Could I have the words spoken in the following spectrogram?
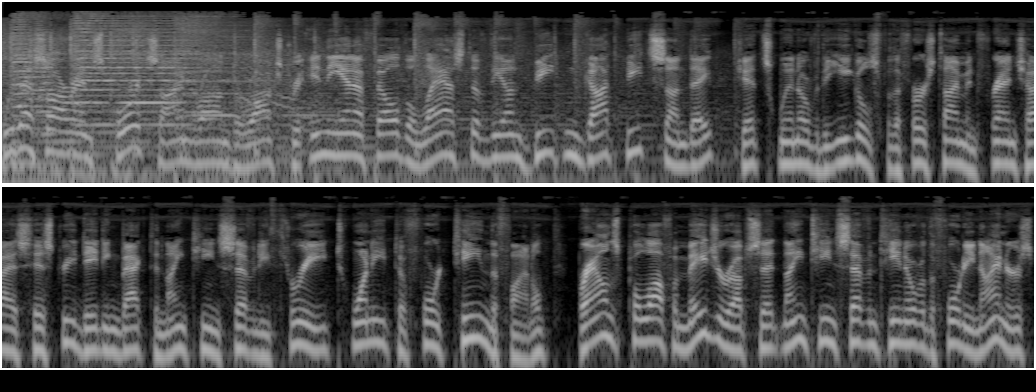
With SRN Sports, I'm Ron DeRockstra. In the NFL, the last of the unbeaten got beat Sunday. Jets win over the Eagles for the first time in franchise history, dating back to 1973, 20 to 14 the final. Browns pull off a major upset 1917 over the 49ers.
